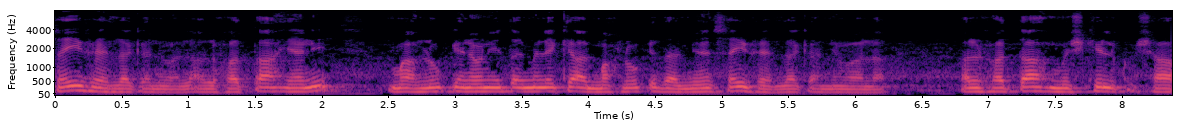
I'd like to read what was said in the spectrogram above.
صحیح فیصلہ کرنے والا الفتح یعنی مخلوق کے نونی ترمل کیا مخلوق کے درمیان صحیح فیصلہ کرنے والا الفتح مشکل کشا،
